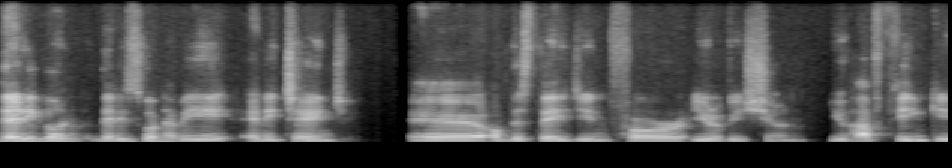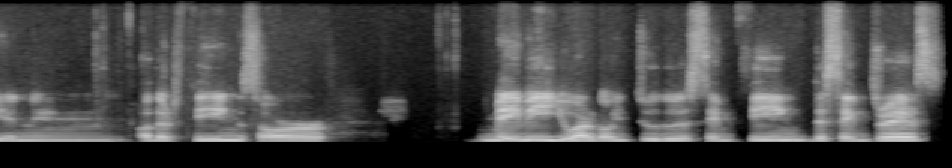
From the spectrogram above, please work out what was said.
there is going there is gonna be any change uh, of the staging for Eurovision? You have thinking in other things or maybe you are going to do the same thing, the same dress.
